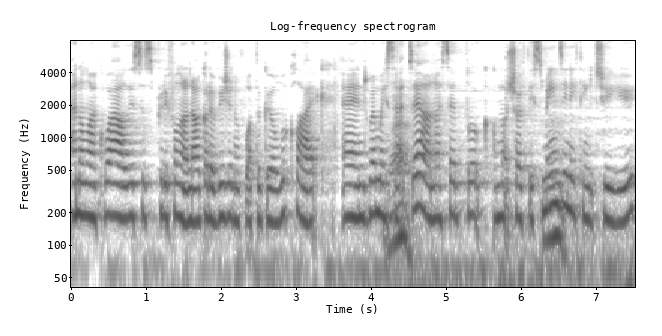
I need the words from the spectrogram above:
And I'm like, wow, this is pretty full. And I got a vision of what the girl looked like. And when we sat down, I said, look, I'm not sure if this means anything to you.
